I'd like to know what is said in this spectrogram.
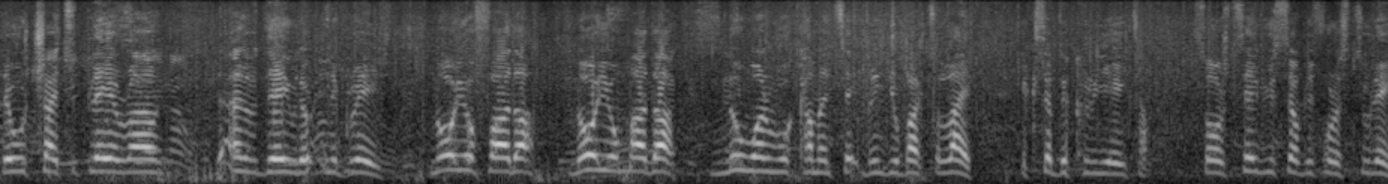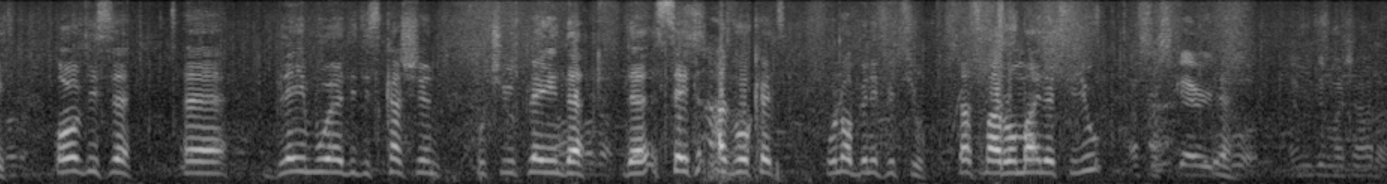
They will try to play around. At the end of the day, they're in the grave. Know your father. Know your mother. No one will come and take, bring you back to life except the Creator. So save yourself before it's too late. All of this uh, uh, blameworthy discussion, which you play in the, the Satan advocate, will not benefit you. That's my reminder to you. That's a scary thought. Let me do my shahada.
